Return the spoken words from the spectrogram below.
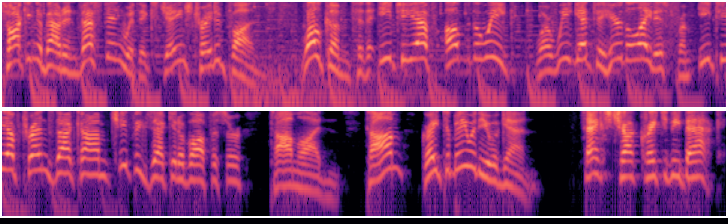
talking about investing with exchange traded funds. Welcome to the ETF of the Week, where we get to hear the latest from ETFtrends.com Chief Executive Officer Tom Lydon. Tom, great to be with you again. Thanks, Chuck. Great to be back.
